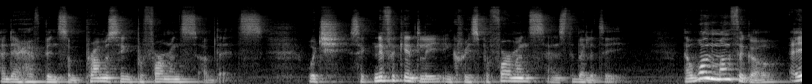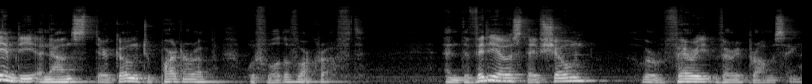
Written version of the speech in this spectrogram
and there have been some promising performance updates, which significantly increase performance and stability. Now one month ago AMD announced they're going to partner up with World of Warcraft. And the videos they've shown were very very promising.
